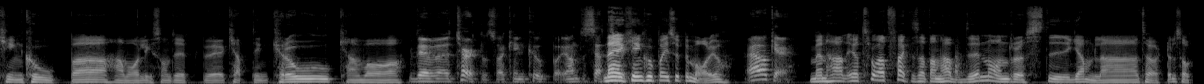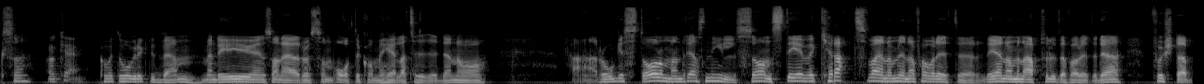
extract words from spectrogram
King Koopa, han var liksom typ eh, Kapten Krok, han var... Det var Turtles va? King Cooper? Jag har inte sett Nej, King Koopa i Super Mario. Ja, okej. Men han, jag tror att faktiskt att han hade någon röst i gamla Turtles också. Okej. Kommer inte ihåg riktigt vem. Men det är ju en sån där röst som återkommer hela tiden och... Fan, Roger Storm, Andreas Nilsson, Steve Kratz var en av mina favoriter. Det är en av mina absoluta favoriter. Det är första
